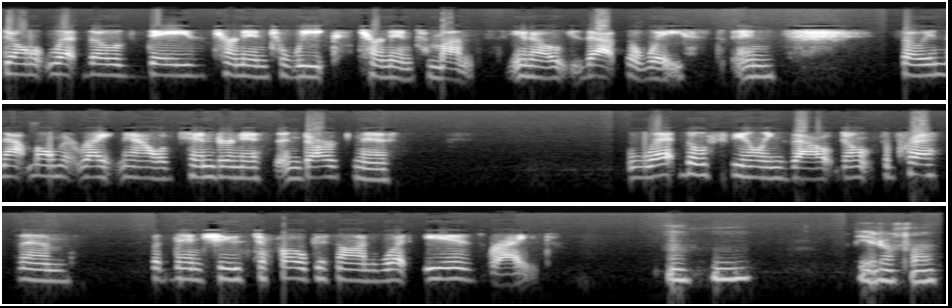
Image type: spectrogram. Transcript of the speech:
don't let those days turn into weeks, turn into months you know, that's a waste. And so in that moment right now of tenderness and darkness, let those feelings out. Don't suppress them, but then choose to focus on what is right. Mm-hmm. Beautiful.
